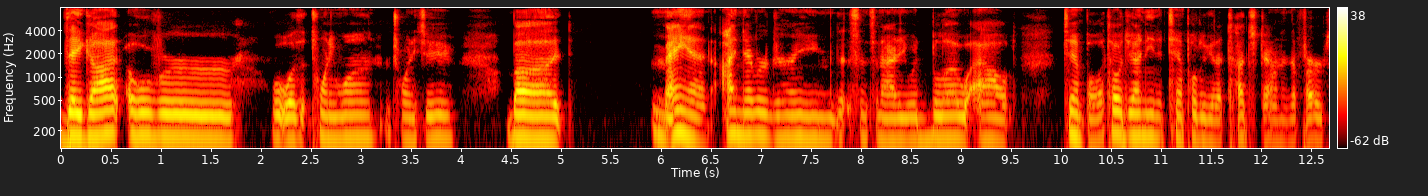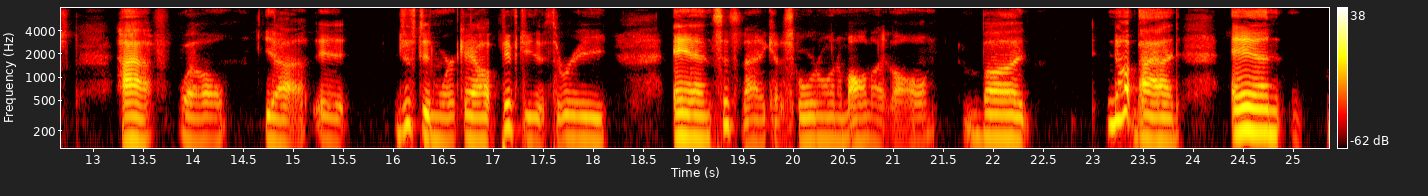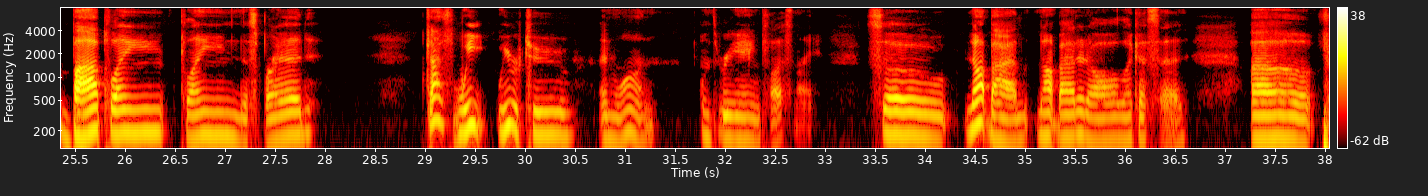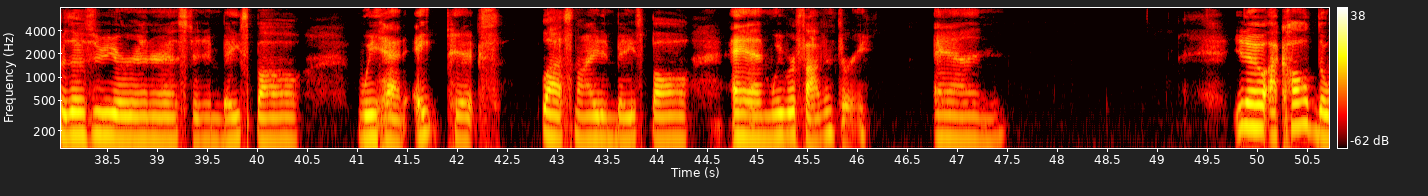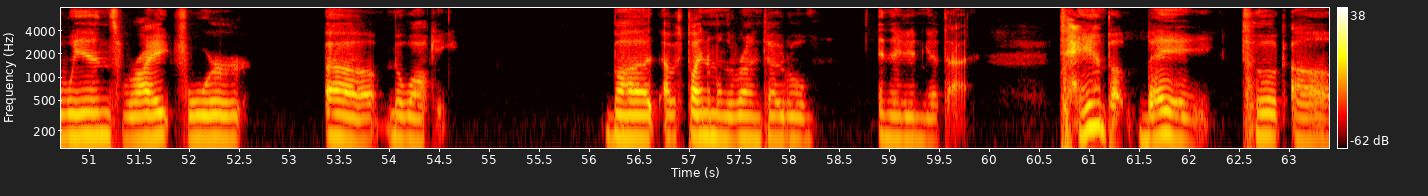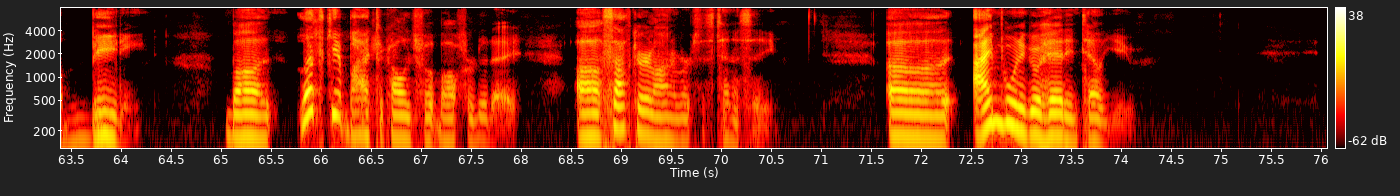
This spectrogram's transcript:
They got over, what was it, 21 or 22? But man, I never dreamed that Cincinnati would blow out Temple. I told you I needed Temple to get a touchdown in the first half. Well, yeah, it just didn't work out. 50 to 3. And Cincinnati could have scored on them all night long. But not bad. And by playing playing the spread, guys, we we were two and one on three games last night. So not bad, not bad at all. Like I said, uh, for those of you who are interested in baseball, we had eight picks last night in baseball, and we were five and three. And you know, I called the wins right for uh, Milwaukee, but I was playing them on the run total, and they didn't get that. Tampa Bay took a beating, but let's get back to college football for today. Uh, South Carolina versus Tennessee. Uh, I'm going to go ahead and tell you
